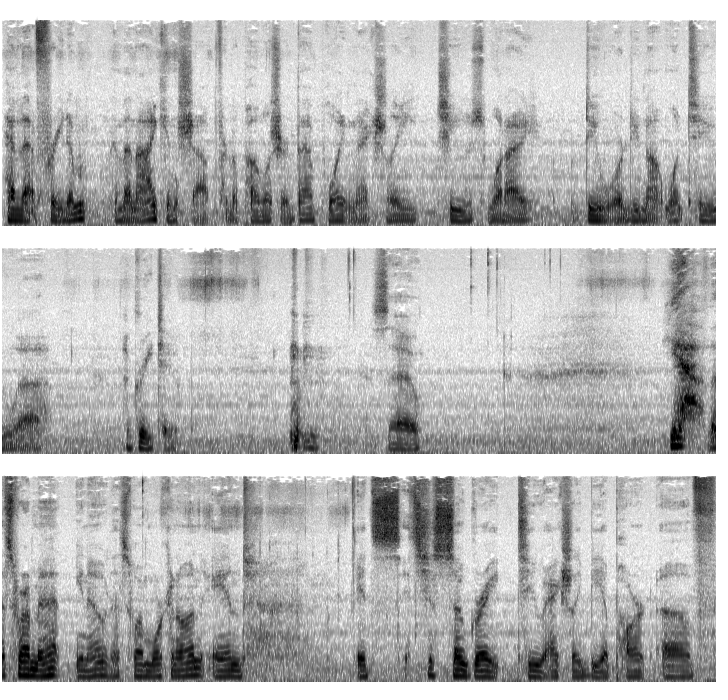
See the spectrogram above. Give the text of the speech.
have that freedom. And then I can shop for the publisher at that point and actually choose what I do or do not want to uh, agree to. so, yeah, that's where I'm at. You know, that's what I'm working on, and it's it's just so great to actually be a part of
